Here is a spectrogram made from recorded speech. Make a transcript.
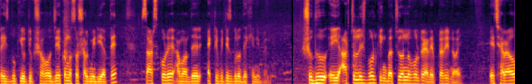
ফেসবুক ইউটিউব সহ যে কোনো সোশ্যাল মিডিয়াতে সার্চ করে আমাদের অ্যাক্টিভিটিসগুলো দেখে নেবেন। শুধু এই আটচল্লিশ ভোল্ট কিংবা চুয়ান্ন ভোল্টের অ্যাডাপ্টারই নয়, এছাড়াও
